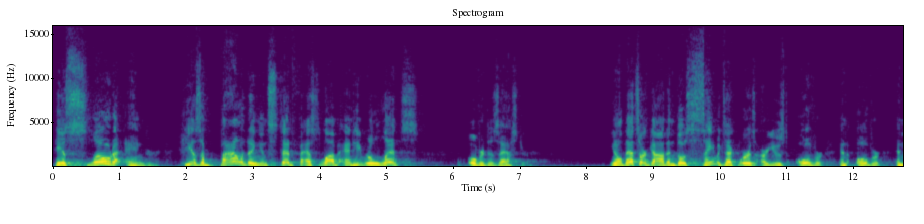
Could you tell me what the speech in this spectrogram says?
he is slow to anger, he is abounding in steadfast love, and he relents over disaster. You know, that's our God, and those same exact words are used over and over and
